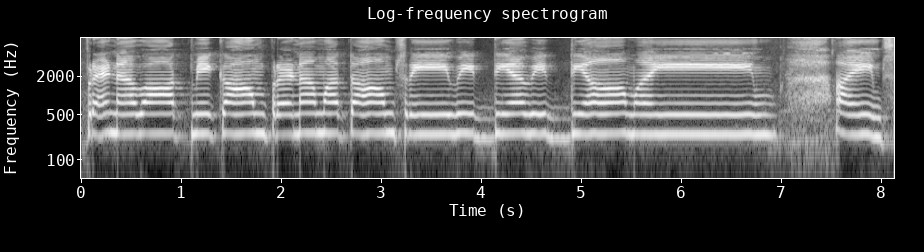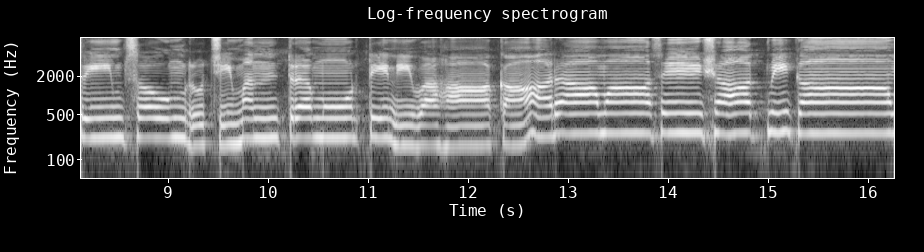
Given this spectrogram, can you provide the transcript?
ह्रीङ्कारप्रणवात्मिकां प्रणमतां श्रीविद्यविद्यामयीम् ऐं श्रीं सौं रुचिमन्त्रमूर्तिनिवहाकारामाशेषात्मिकां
